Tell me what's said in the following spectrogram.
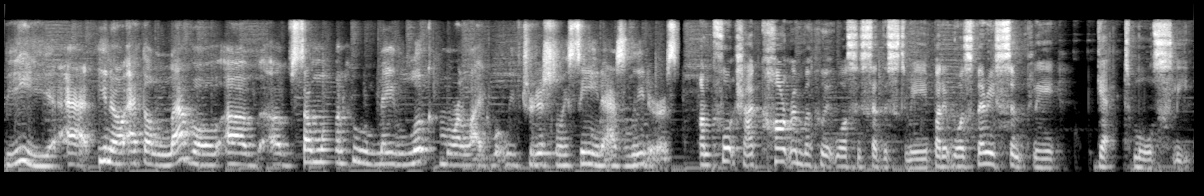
be at you know at the level of of someone who may look more like what we've traditionally seen as leaders. Unfortunately i can't remember who it was who said this to me but it was very simply get more sleep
